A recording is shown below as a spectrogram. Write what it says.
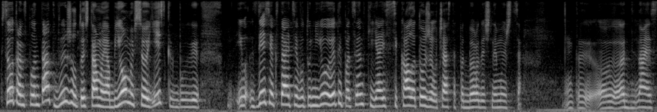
Все, трансплантат выжил, то есть там и объемы, все есть, как бы. И здесь я, кстати, вот у нее, у этой пациентки, я иссекала тоже участок подбородочной мышцы. Это э, одна из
